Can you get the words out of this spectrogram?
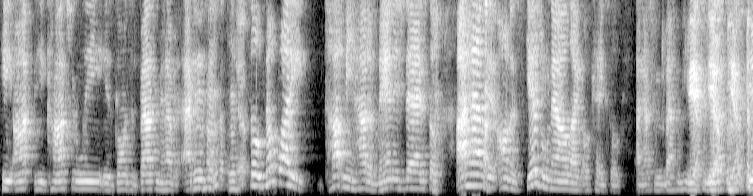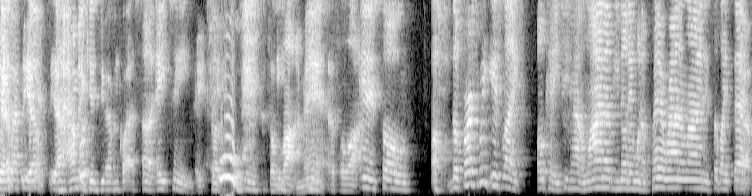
he uh, he constantly is going to the bathroom and having accidents and Mhm, stuff. mhm. Yeah. So nobody taught me how to manage that and stuff. I have it on a schedule now. Like okay, so I got some in the bathroom here. Yeah, the yeah, bathroom yeah, here, some in the yeah, yeah, yeah. How many kids do you have in class? Uh, eighteen. Eight. So Whew, mm, that's a lot, Man. That's a lot. and so Oh, the first week is like okay, you teach them how to line up. You know they want to play around in line and stuff like that. Yeah.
